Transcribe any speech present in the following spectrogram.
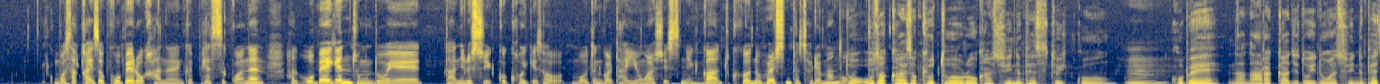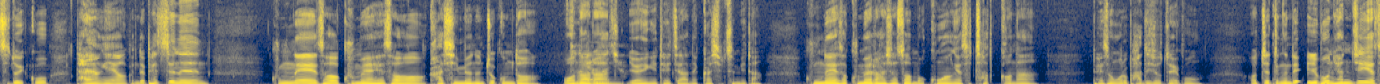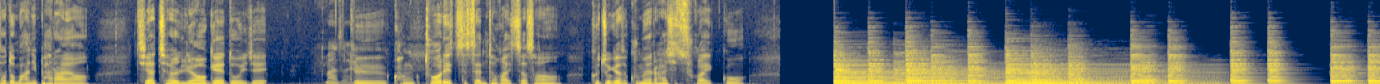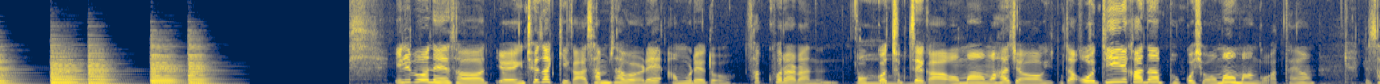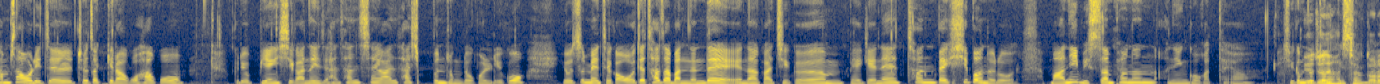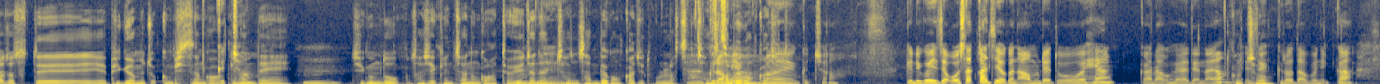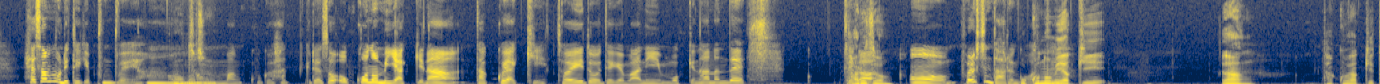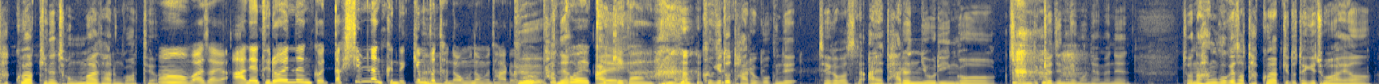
오사카에서 고베로 가는 그 패스권은 한 500엔 정도에 다닐 수 있고 거기서 모든 걸 다 이용할 수 있으니까 그거는 훨씬 더 저렴한 거. 음. 또 오사카에서 교토로 갈 수 있는 패스도 있고 음. 고베나 나라까지도 이동할 수 있는 패스도 있고 다양해요. 근데 패스는 국내에서 구매해서 가시면은 조금 더 원활한 저렴하죠. 여행이 되지 않을까 싶습니다. 국내에서 구매를 하셔서 뭐 공항에서 찾거나 배송으로 받으셔도 되고 어쨌든 근데 일본 현지에서도 많이 팔아요. 지하철역에도 이제 맞아요. 그 광, 투어리스트 센터가 있어서 그쪽에서 구매를 하실 수가 있고 일본에서 여행 최적기가 3, 4월에 아무래도 사쿠라라는 벚꽃 어. 축제가 어마어마하죠. 진짜 어디 가나 벚꽃이 어마어마한 것 같아요. 그래서 3, 4월이 제일 최적기라고 하고 그리고 비행 시간은 이제 한 1시간 40분 정도 걸리고 요즘에 제가 어제 찾아봤는데 에나가 지금 100엔에 1,110원으로 많이 비싼 편은 아닌 것 같아요. 지금도 예전에 좀 한창? 떨어졌을 때에 비교하면 조금 비싼 것 같긴 그쵸? 한데 음. 지금도 사실 괜찮은 것 같아요. 음, 예전에는 네. 1,300원까지도 올랐어. 아, 1,400원까지도. 네, 그렇죠. 그리고 이제 오사카 지역은 아무래도 해안가라고 해야 되나요? 그렇죠. 이제 그러다 보니까 해산물이 되게 풍부해요. 음. 어, 엄청 맞아요. 많고 그 하- 그래서 오코노미야끼랑 다코야끼 저희도 되게 많이 먹긴 하는데 제가 다르죠. 어 훨씬 다른 것 오코노미야끼랑 타코야끼. 타코야끼는 정말 다른 것 같아요. 같아요. 어 맞아요. 안에 들어있는 그 딱 씹는 그 느낌부터 네. 너무 너무 다르고 그- 타코의 아예- 크기가 어, 크기도 다르고 근데 제가 봤을 때 아예 다른 요리인 것처럼 느껴지는 게 뭐냐면은 저는 한국에서 타코야끼도 되게 좋아해요.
